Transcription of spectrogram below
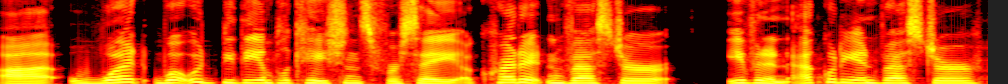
uh, what, what would be the implications for, say, a credit investor, even an equity investor?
